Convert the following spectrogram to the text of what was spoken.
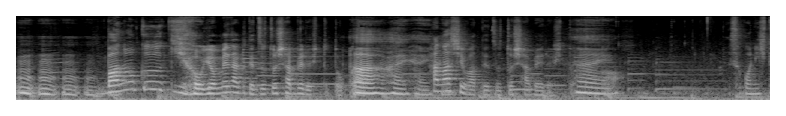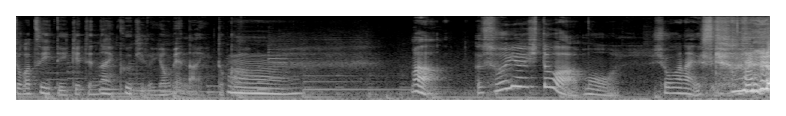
うんうんうんうん。場の空気を読めなくてずっと喋る人とかあはいはい話はってずっと喋る人とか、はい。そこに人がついていけてない空気が読めないとか、うんまあそういう人はもうしょうがないですけどね。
